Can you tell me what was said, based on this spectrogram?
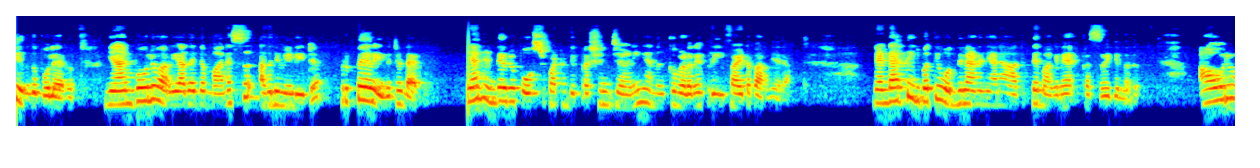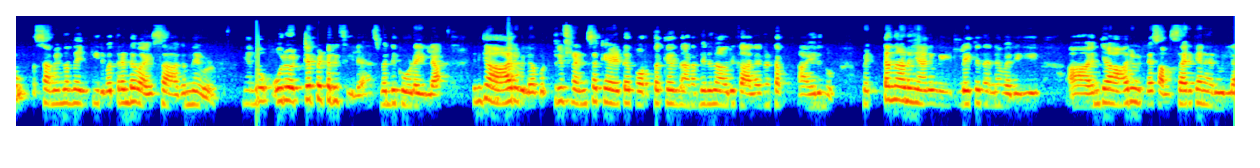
ചെയ്തതുപോലെയായിരുന്നു. ഞാൻ പോലും അറിയാതെ എന്റെ മനസ്സ് അതിന് വേണ്ടിയിട്ട് പ്രിപ്പയർ ചെയ്തിട്ടുണ്ടായിരുന്നു. ഞാൻ എന്റെ ഒരു പോസ്റ്റ് പാർട്ടം ഡിപ്രഷൻ ജേണി ഞാൻ നിങ്ങൾക്ക് വളരെ ബ്രീഫായിട്ട് പറഞ്ഞുതരാം. രണ്ടായിരത്തി ഇരുപത്തി ഒന്നിലാണ് ഞാൻ ആദ്യത്തെ മകനെ പ്രസവിക്കുന്നത്. ആ ഒരു സമയം തന്നെ എനിക്ക് ഇരുപത്തിരണ്ട് വയസ്സാകുന്നേ ഉള്ളൂ. ഞാൻ ഒരു ഒറ്റപ്പെട്ടൊരു ഫീൽ ഹസ്ബൻഡ് കൂടെ ഇല്ല. എനിക്ക് ആരുമില്ല. ഒത്തിരി ഫ്രണ്ട്സ് ഒക്കെ ആയിട്ട് പുറത്തൊക്കെ നടന്നിരുന്ന ആ ഒരു കാലഘട്ടം ആയിരുന്നു. പെട്ടെന്നാണ് ഞാൻ വീട്ടിലേക്ക് തന്നെ വരികയും എനിക്ക് ആരുമില്ല സംസാരിക്കാൻ ആരുമില്ല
